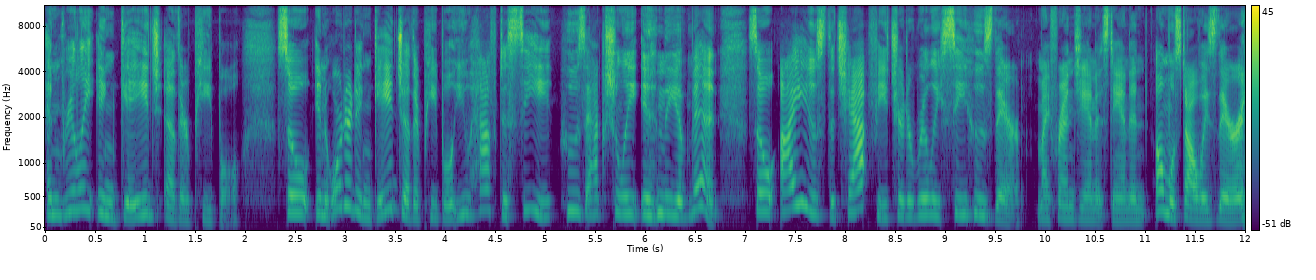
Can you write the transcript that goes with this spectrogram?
and really engage other people. So, in order to engage other people, you have to see who's actually in the event. So, I use the chat feature to really see who's there. My friend Janet Standen almost almost always there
